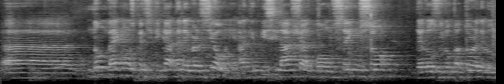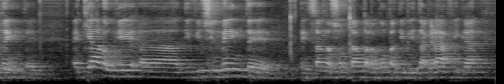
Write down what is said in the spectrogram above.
Uh, non vengono specificate le versioni, anche qui si lascia il buon senso dello sviluppatore e dell'utente. È chiaro che uh, difficilmente, pensando soltanto alla compatibilità grafica,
